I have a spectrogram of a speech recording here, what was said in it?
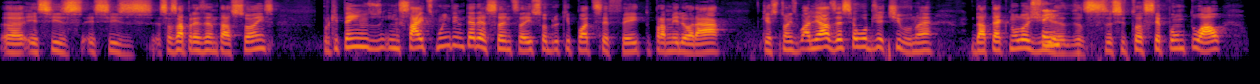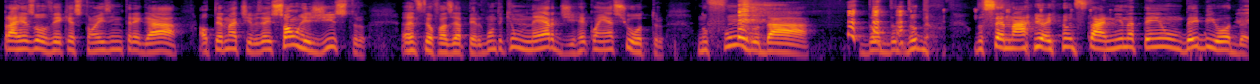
uh, esses, esses, essas apresentações, porque tem insights muito interessantes aí sobre o que pode ser feito para melhorar questões. Aliás, esse é o objetivo né, da tecnologia, se, se ser pontual para resolver questões e entregar alternativas. Aí só um registro, antes de eu fazer a pergunta, que um nerd reconhece o outro. No fundo da, do, do, do, do cenário aí onde está a Nina tem um Baby Yoda.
